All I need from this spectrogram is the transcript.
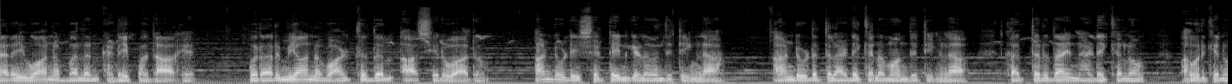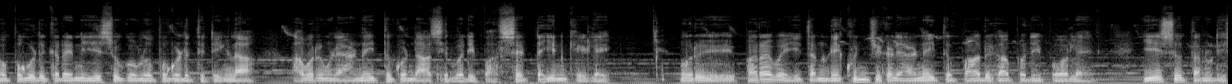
நிறைவான பலன் கிடைப்பதாக ஒரு அருமையான வாழ்த்துதல் ஆசீர்வாதம். ஆண்டோடைய செட்டைன்களை கீழே வந்துட்டீங்களா? ஆண்டோடத்தில் அடைக்கலம் வந்துட்டீங்களா? கத்தர் தான் என்ன அடைக்கலம். அவருக்கு என்ன ஒப்பு கொடுக்கிறேன்னு இயேசுக்கு உங்களை ஒப்பு கொடுத்துட்டீங்களா? அவர் உங்களை அணைத்து கொண்டு ஆசீர்வதிப்பார். செட்டையின் கீழே. ஒரு பறவை தன்னுடைய குஞ்சுகளை அணைத்து பாதுகாப்பதை போல இயேசு தன்னுடைய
